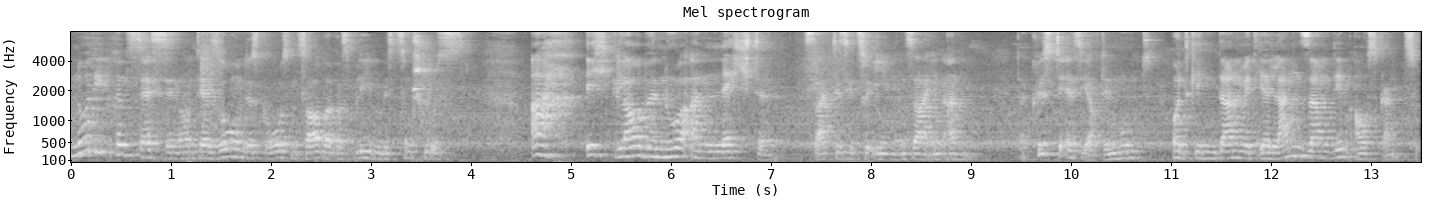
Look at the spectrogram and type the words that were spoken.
Nur die Prinzessin und der Sohn des großen Zauberers blieben bis zum Schluss. Ach, ich glaube nur an Nächte, sagte sie zu ihm und sah ihn an. Da küsste er sie auf den Mund und ging dann mit ihr langsam dem Ausgang zu.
